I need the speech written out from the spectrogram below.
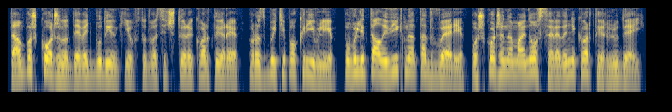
Там пошкоджено 9 будинків, 124 квартири, розбиті покрівлі, повилітали вікна та двері, пошкоджене майно всередині квартир людей.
